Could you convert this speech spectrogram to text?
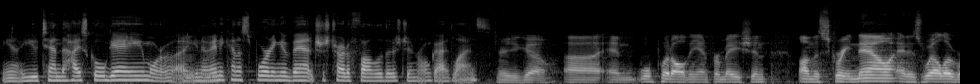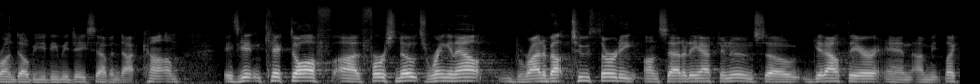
you know, you attend a high school game or, uh, you know, any kind of sporting event, just try to follow those general guidelines. There you go. Uh, and we'll put all the information on the screen now and as well over on WDBJ7.com. It's getting kicked off. Uh, first notes ringing out right about 2:30 on Saturday afternoon. So get out there and I mean, like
